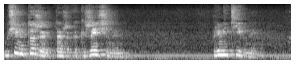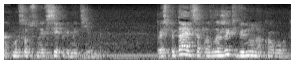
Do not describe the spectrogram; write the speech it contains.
мужчины тоже, так же, как и женщины, примитивные, как мы, собственно, и все примитивные. То есть пытаемся возложить вину на кого-то.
